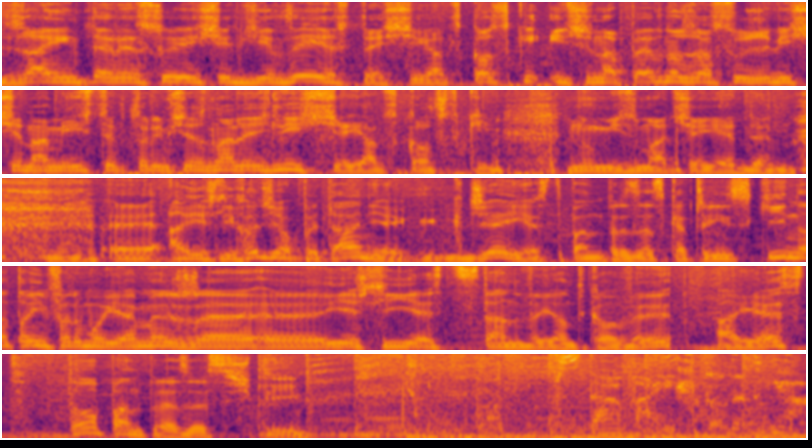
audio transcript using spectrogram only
zainteresuje się, gdzie wy jesteście, Jackowski, i czy na pewno zasłużyliście na miejsce, w którym się znaleźliście, Jackowski. Numizmacie jeden. No. E, A jeśli chodzi o pytanie, gdzie jest pan prezes Kaczyński, no to informujemy, że e, jeśli jest stan wyjątkowy, a jest, to pan prezes śpi. Wstawaj! Szkoda dnia!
